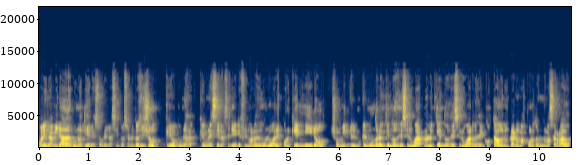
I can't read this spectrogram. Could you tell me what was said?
cuál es la mirada que uno tiene sobre la situación. Entonces yo creo que una, que una escena se tiene que filmar desde un lugar es porque miro, yo el, mundo lo entiendo desde ese lugar, no lo entiendo desde ese lugar, desde el costado, en un plano más corto, en uno más cerrado.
